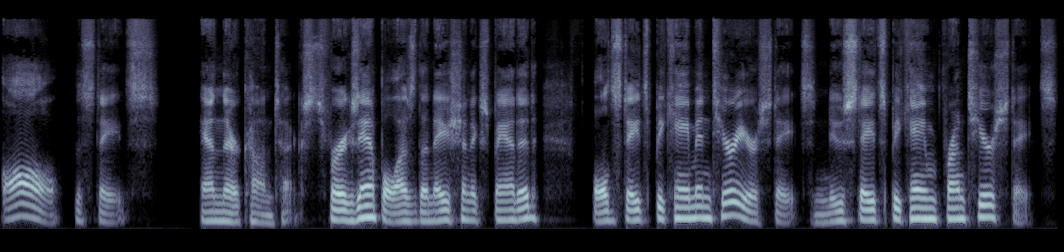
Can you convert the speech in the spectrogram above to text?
all the states and their contexts. For example, as the nation expanded, old states became interior states, new states became frontier states.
